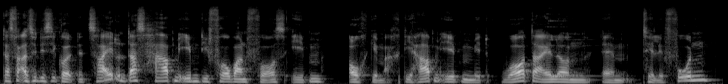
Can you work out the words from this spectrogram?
das war also diese goldene Zeit und das haben eben die 414s eben auch gemacht. Die haben eben mit Wardialern ähm, Telefonnummern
